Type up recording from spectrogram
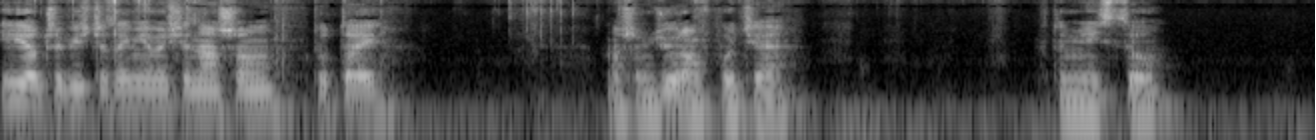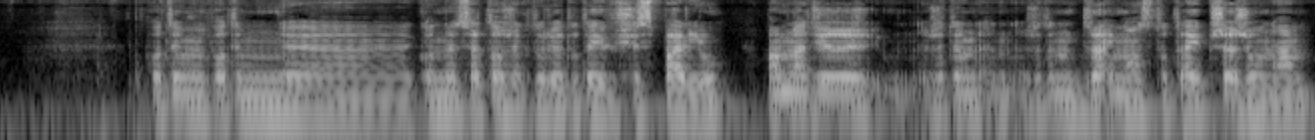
I oczywiście zajmiemy się naszą tutaj naszą dziurą w płycie w tym miejscu. Po tym, po tym e, kondensatorze, który tutaj się spalił. Mam nadzieję, że, że, ten, że ten Drymos tutaj przeżył nam,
